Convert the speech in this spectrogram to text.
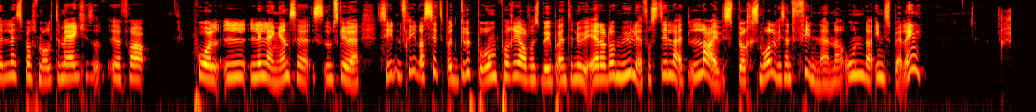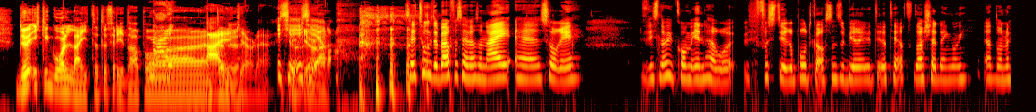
eh, lett spørsmål til meg så- eh, fra Pål Lillengen, som skriver Siden Frida sitter på et grupperom på realfagsbygg på NTNU, er det da mulighet for å stille et livespørsmål hvis en finner henne under innspilling? Du, ikke gå og leit etter Frida på Nei. NTNU. Nei, ikke gjør det. Ikke, ikke gjør gjør det. Så jeg tok det bare for å si sånn Nei, eh, sorry. Hvis noen kommer inn her og forstyrrer podkasten, så blir jeg litt irritert. Det har skjedd en gang. At noen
